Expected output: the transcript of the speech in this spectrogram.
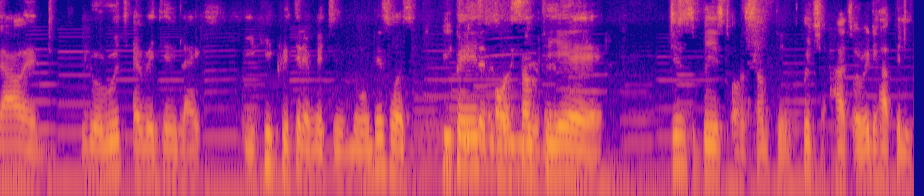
down and you know wrote everything like he, he created everything. No, this was He based on something. Yeah, just based on something which has already happened.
